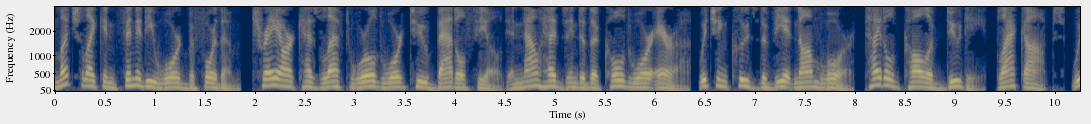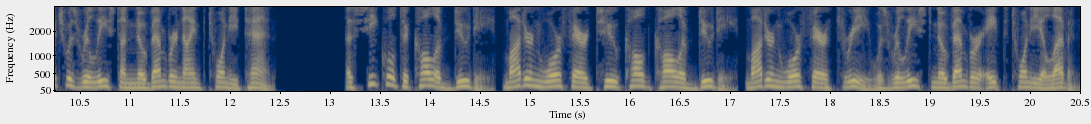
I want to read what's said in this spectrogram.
Much like Infinity Ward before them, Treyarch has left World War II battlefield and now heads into the Cold War era, which includes the Vietnam War, titled Call of Duty, Black Ops, which was released on November 9, 2010. A sequel to Call of Duty, Modern Warfare 2 called Call of Duty, Modern Warfare 3 was released November 8, 2011.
